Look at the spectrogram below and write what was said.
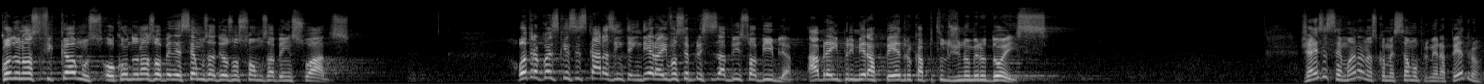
Quando nós ficamos, ou quando nós obedecemos a Deus, nós somos abençoados. Outra coisa que esses caras entenderam, aí você precisa abrir sua Bíblia. Abre aí 1 Pedro, capítulo de número 2. Já essa semana nós começamos 1 Pedro?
